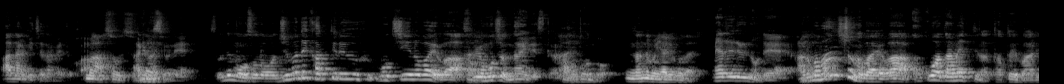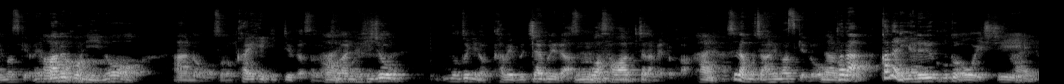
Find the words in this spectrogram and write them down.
穴開けちゃダメとか、まあそうですよね。ありますよね。そうでも、その、自分で買ってる持ち家の場合は、それはもちろんないですから、はいほとんど。何でもやり放題。やれるので、あの、まあ、マンションの場合は、ここはダメっていうのは例えばありますけどね。バルコニーの、あの、その外壁っていうか、その、はい隣の非常の時の壁ぶち破れるあそこは触っちゃダメとか、はい。はい。そういうのはもちろんありますけど、どただ、かなりやれることが多いし、はい。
